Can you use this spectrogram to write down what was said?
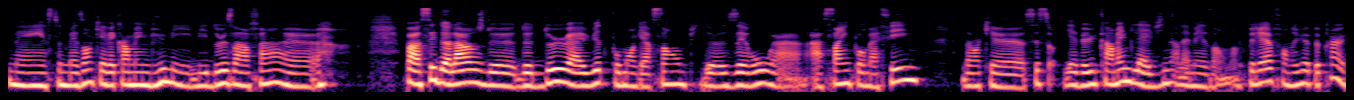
mais c'est une maison qui avait quand même vu mes, mes deux enfants passer de l'âge de, de, 2 à 8 pour mon garçon, puis de 0 à, à 5 pour ma fille. Donc, euh, c'est ça. Il y avait eu quand même de la vie dans la maison. Donc, bref, on a eu à peu près un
